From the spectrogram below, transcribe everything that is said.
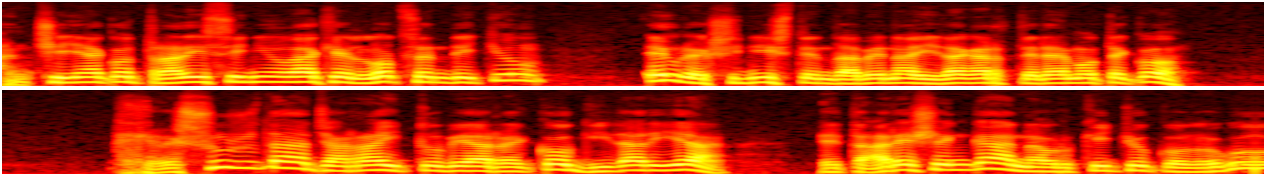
Antxinako tradizioak lotzen ditu eurek sinisten da bena iragartera emoteko. Jesus da jarraitu beharreko gidaria eta aresengan aurkituko dugu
